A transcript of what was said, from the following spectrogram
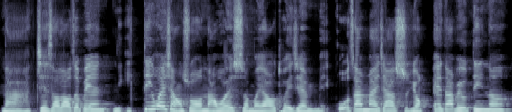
那介绍到这边，你一定会想说，那为什么要推荐美国站卖家使用 AWD 呢？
